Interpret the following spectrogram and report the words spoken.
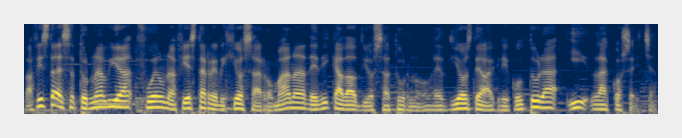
La fiesta de Saturnalia fue una fiesta religiosa romana dedicada al dios Saturno, el dios de la agricultura y la cosecha.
